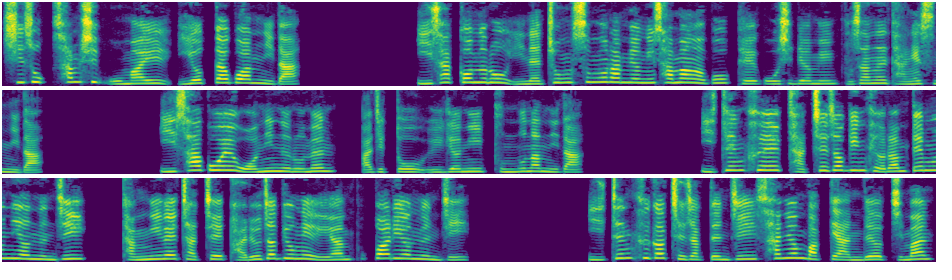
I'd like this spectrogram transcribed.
시속 35마일이었다고 합니다. 이 사건으로 인해 총 21명이 사망하고 150여 명 부상을 당했습니다. 이 사고의 원인으로는 아직도 의견이 분분합니다. 이 탱크의 자체적인 결함 때문이었는지 당밀의 자체 발효작용에 의한 폭발이었는지 이 탱크가 제작된 지 4년밖에 안 되었지만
